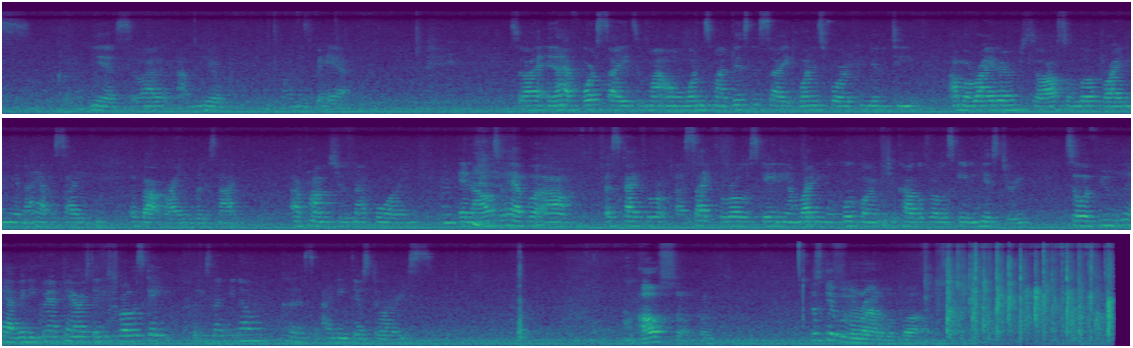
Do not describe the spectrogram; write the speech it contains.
yes, so I, I'm here on his behalf. So I, and I have four sites of my own. One is my business site, one is for the community. I'm a writer, so I also love writing, and I have a site about writing, but it's not, I promise you, it's not boring. And I also have a, um, a site for, a site for roller skating. I'm writing a book on Chicago's roller skating history. So if you have any grandparents that used to roller skate, please let me know, because I need their stories. Awesome. Let's give him a round of applause.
